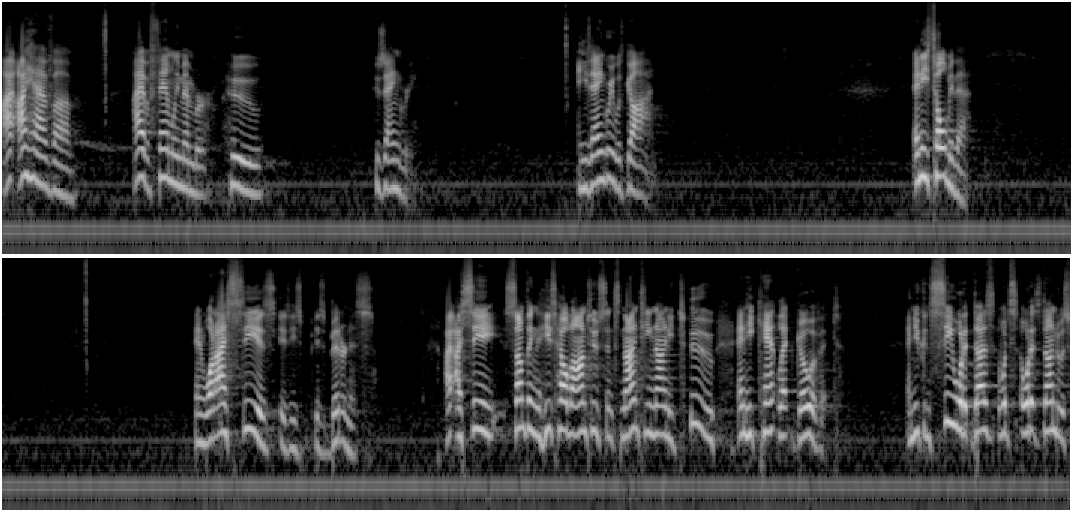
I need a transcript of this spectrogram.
I, I have, uh, I have a family member who, who's angry. He's angry with God. And he told me that. And what I see is, is, is bitterness. I, I see something that he's held on to since 1992, and he can't let go of it. And you can see what it does, what's, what it's done to his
